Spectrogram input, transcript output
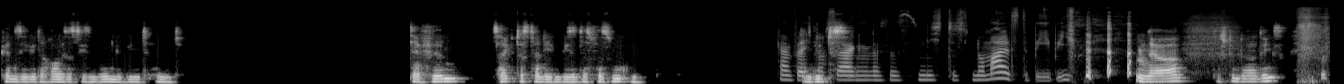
können sie wieder raus aus diesem Wohngebiet. Und der Film zeigt das dann eben, wie sie das versuchen. Ich kann vielleicht noch sagen, das ist nicht das normalste Baby. ja, das stimmt allerdings.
